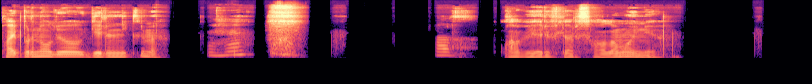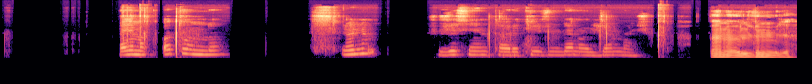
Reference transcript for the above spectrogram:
Piper ne oluyor? Gelinlikli mi? Aha. Ah. Abi herifler sağlam oynuyor. Benim bak at onu da. Yani şu Jesse'nin tarihi yüzünden öleceğim ben şimdi. Ben öldüm bile.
